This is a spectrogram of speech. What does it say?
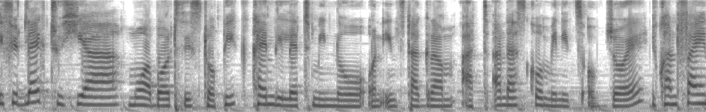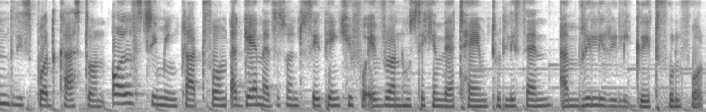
If you'd like to hear more about this topic, kindly let me know on Instagram at underscore minutes of joy. You can find this podcast on all streaming platforms. Again, I just want to say thank you for everyone who's taken their time to listen. I'm really, really grateful for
